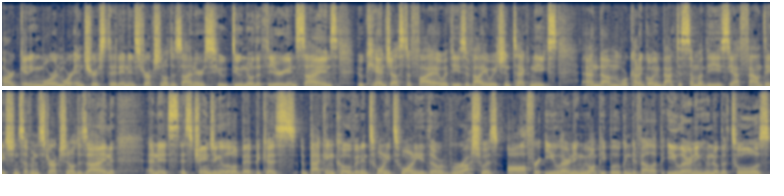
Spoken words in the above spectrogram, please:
are getting more and more interested in instructional designers who do know the theory and science, who can justify it with these evaluation techniques and um, we're kind of going back to some of these yeah foundations of instructional design, and it's it's changing a little bit because back in COVID in 2020, the rush was all for e-learning. We want people who can develop e-learning, who know the tools.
